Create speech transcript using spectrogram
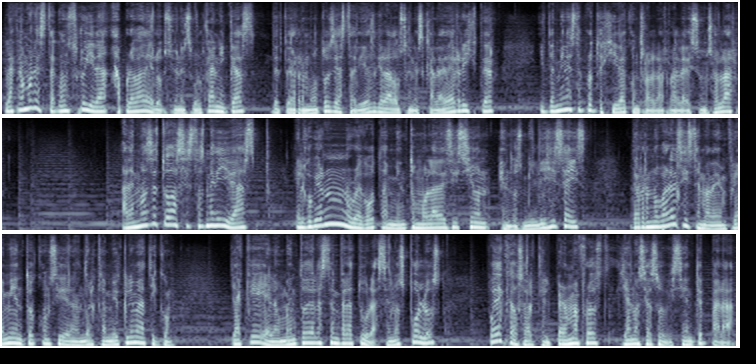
La cámara está construida a prueba de erupciones volcánicas, de terremotos de hasta 10 grados en escala de Richter y también está protegida contra la radiación solar. Además de todas estas medidas, el gobierno noruego también tomó la decisión en 2016 de renovar el sistema de enfriamiento considerando el cambio climático, ya que el aumento de las temperaturas en los polos puede causar que el permafrost ya no sea suficiente para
